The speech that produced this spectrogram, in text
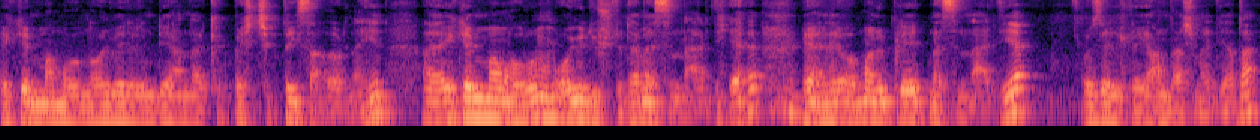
Ekrem İmamoğlu'na oy veririm diyenler 45 çıktıysa örneğin e, Ekrem İmamoğlu'nun oyu düştü demesinler diye. Yani o manipüle etmesinler diye. Özellikle yandaş medyada.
